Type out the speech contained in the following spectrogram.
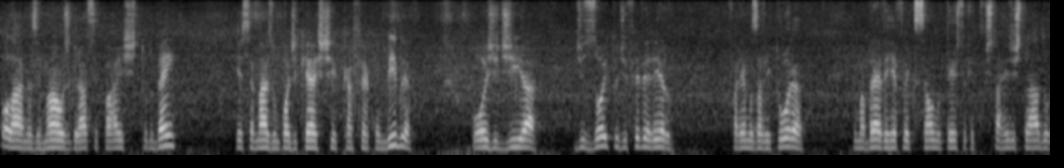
Olá, meus irmãos, graça e paz, tudo bem? Esse é mais um podcast Café com Bíblia. Hoje, dia 18 de fevereiro, faremos a leitura e uma breve reflexão no texto que está registrado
